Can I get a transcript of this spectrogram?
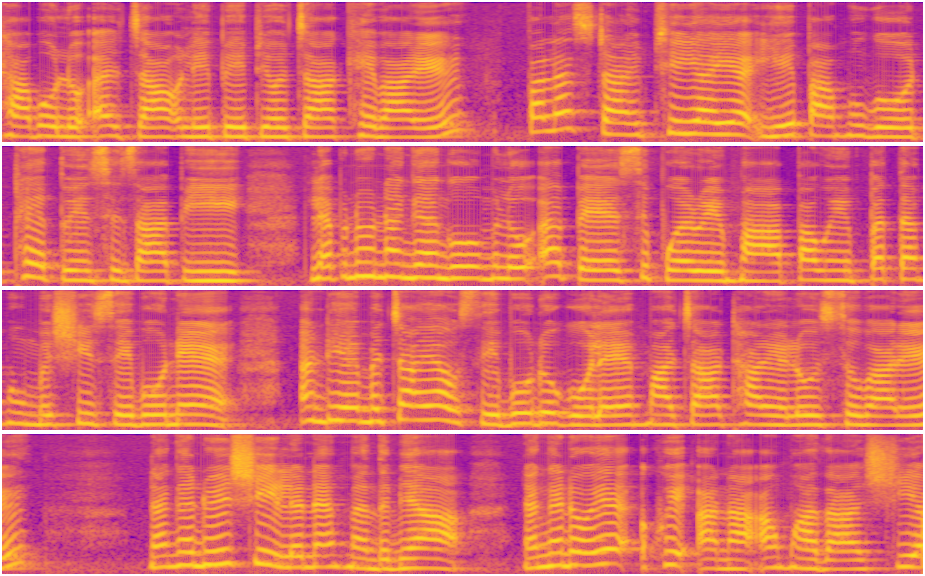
ထားဖို့လိုအပ်ကြောင်းအလေးပေးပြောကြားခဲ့ပါတယ်။ပါလက်စတိုင်းဖြစ်ရရဲ့အရေးပါမှုကိုထည့်သွင်းစဉ်းစားပြီးလက်ဘနွန်နိုင်ငံကိုမလိုအပ်ပဲစစ်ပွဲတွေမှာပါဝင်ပတ်သက်မှုမရှိစေဖို့နဲ့အန်ဒီယမကြောက်ရောက်စေဖို့တို့ကိုလည်းမှာကြားထားတယ်လို့ဆိုပါတယ်။နိုင်ငံတွင်းရှိလက်နက်မှန်သမျှနိုင်ငံတော်ရဲ့အခွင့်အာဏာအောက်မှာသာရှိရ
